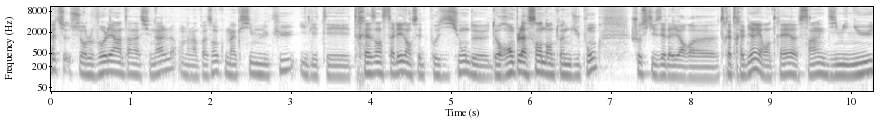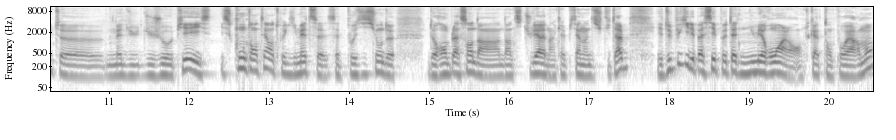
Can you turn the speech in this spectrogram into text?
Fait, sur, le volet international, on a l'impression que Maxime Lucu, il était très installé dans cette position de, remplaçant d'Antoine Dupont, chose qu'il faisait d'ailleurs euh, très très bien. Il rentrait 5-10 minutes, euh, du, jeu au pied. Il, se contentait, entre guillemets, de ce- cette position de, remplaçant d'un titulaire et d'un capitaine indiscutable. Et depuis qu'il est passé peut-être numéro 1, alors en tout cas temporairement,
